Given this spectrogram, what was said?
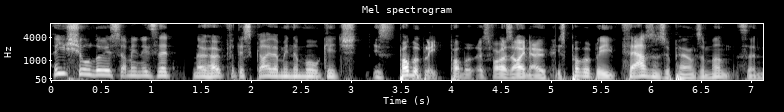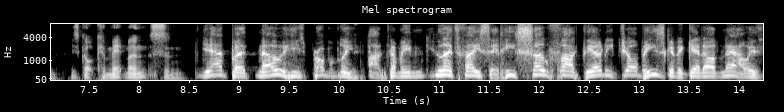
Are you sure, Lewis? I mean, is there no hope for this guy? I mean, the mortgage is probably, probably, as far as I know, is probably thousands of pounds a month, and he's got commitments and. Yeah, but no, he's probably fucked. I mean, let's face it, he's so fucked. The only job he's going to get on now is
